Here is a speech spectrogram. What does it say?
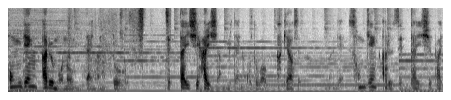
尊厳あるものみたいなのと絶対支配者みたいな言葉を掛け合わせたので尊厳ある絶対支配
